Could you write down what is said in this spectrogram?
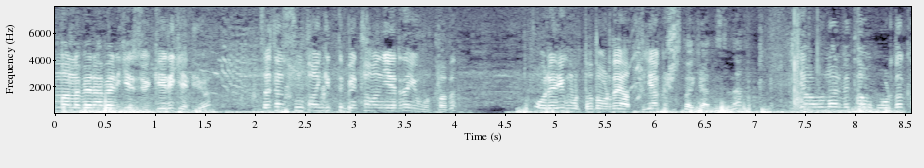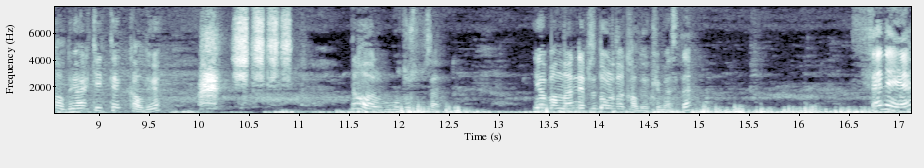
Bunlarla beraber geziyor. Geri geliyor. Zaten sultan gitti betonun yerine yumurtladı. Oraya yumurtladı orada yattı. Yakıştı da kendisine. Yavrular ve tavuk orada kalıyor. Erkek tek kalıyor. Şşt şşt şşt. Ne kadar muzursun sen. Yabanların hepsi de orada kalıyor kümeste. Seneye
